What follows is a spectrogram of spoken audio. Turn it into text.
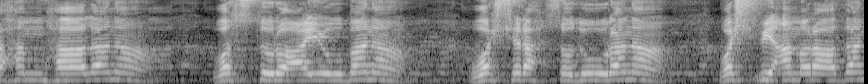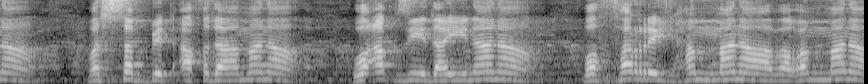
रहम हालाना वस्तुर आयूबना वशरह सदूरना वशफ़ अमरादना वसबित अकदामना व अकजी दीनाना व फर्रज हमना व गमना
